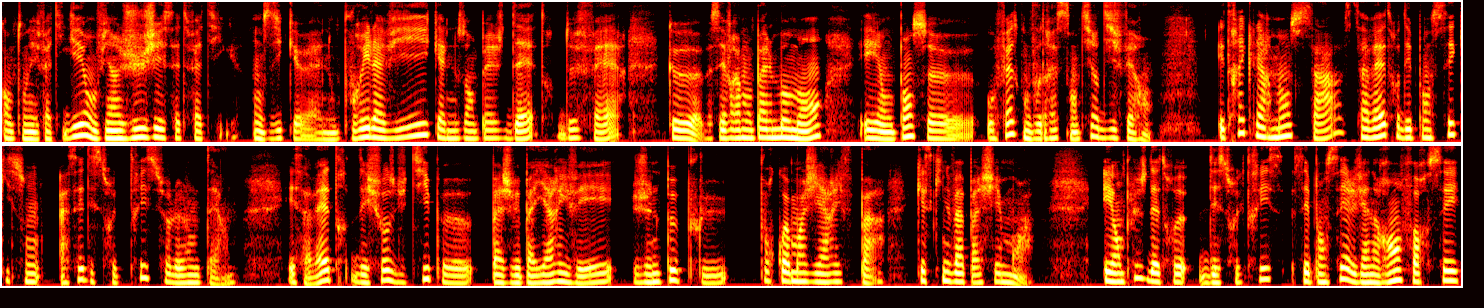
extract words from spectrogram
quand on est fatigué, on vient juger cette fatigue. On se dit qu'elle nous pourrit la vie, qu'elle nous empêche d'être, de faire, que c'est vraiment pas le moment, et on pense euh, au fait qu'on voudrait se sentir différent. Et très clairement, ça, ça va être des pensées qui sont assez destructrices sur le long terme. Et ça va être des choses du type euh, bah, je vais pas y arriver, je ne peux plus, pourquoi moi j'y arrive pas, qu'est-ce qui ne va pas chez moi? Et en plus d'être destructrices, ces pensées, elles viennent renforcer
